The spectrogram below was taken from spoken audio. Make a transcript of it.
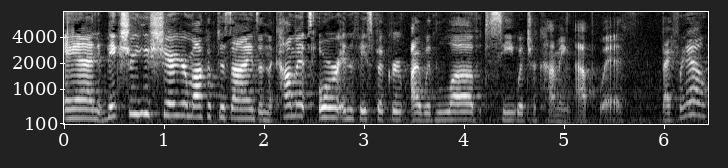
and make sure you share your mock-up designs in the comments or in the Facebook group. I would love to see what you're coming up with. Bye for now.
